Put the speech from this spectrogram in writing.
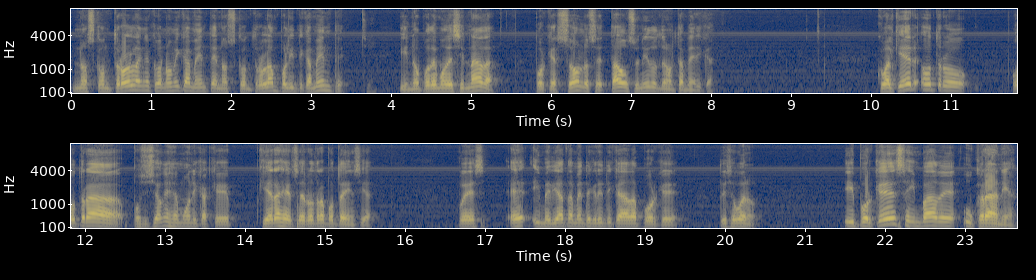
nos controlan económicamente, nos controlan políticamente y no podemos decir nada porque son los Estados Unidos de Norteamérica. Cualquier otro, otra posición hegemónica que quiera ejercer otra potencia, pues es inmediatamente criticada porque dice, bueno, ¿y por qué se invade Ucrania?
